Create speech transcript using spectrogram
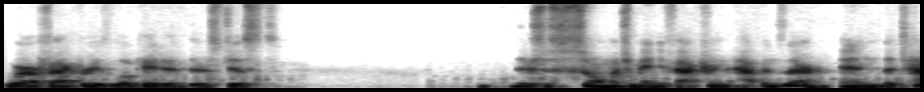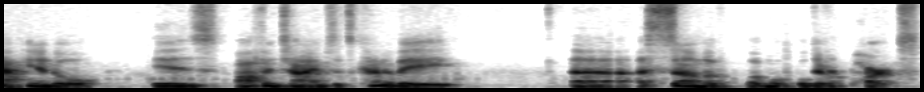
where our factory is located, there's just there's just so much manufacturing that happens there, and the tap handle is oftentimes it's kind of a uh, a sum of, of multiple different parts.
